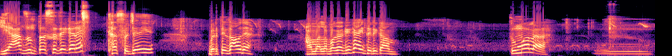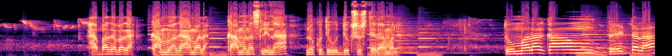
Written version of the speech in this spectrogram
हे अजून तसं ते करे तसंच आहे बरं ते जाऊ द्या. आम्हाला बघा की काहीतरी काम. तुम्हाला? हा बघा बघा. काम बघा आम्हाला. काम नसली ना नको ते उद्योग सुचतात आम्हाला. तुम्हाला काम भेटला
